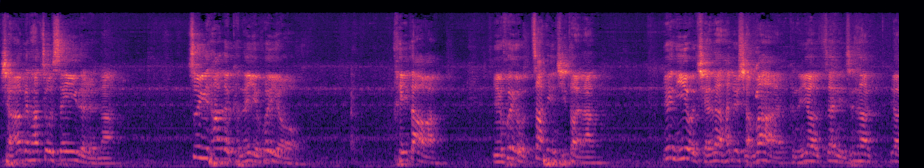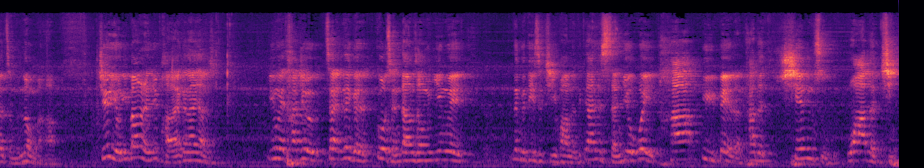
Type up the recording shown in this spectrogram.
想要跟他做生意的人啊，注意他的可能也会有黑道啊，也会有诈骗集团啊。因为你有钱了，他就想办法可能要在你身上要怎么弄了啊。其实有一帮人就跑来跟他讲，因为他就在那个过程当中，因为。那个地是饥荒的，但是神又为他预备了他的先祖挖的井，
